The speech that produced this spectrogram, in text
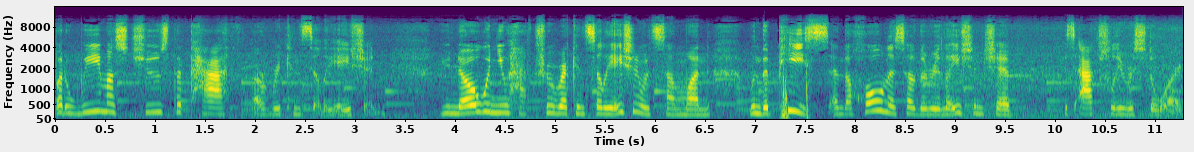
but we must choose the path of reconciliation. You know when you have true reconciliation with someone, when the peace and the wholeness of the relationship is actually restored.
